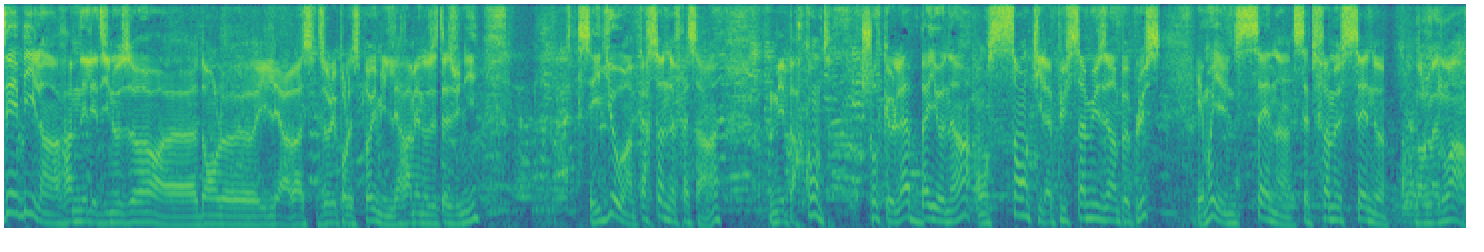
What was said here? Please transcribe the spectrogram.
débile, hein, ramener les dinosaures euh, dans le, il ah, désolé pour le spoil, mais il les ramène aux États-Unis. C'est idiot, hein, personne ne ferait ça. hein. Mais par contre, je trouve que là, Bayona, on sent qu'il a pu s'amuser un peu plus. Et moi, il y a une scène, cette fameuse scène Dans le manoir.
